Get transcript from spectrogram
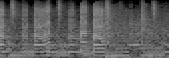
Thank you.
